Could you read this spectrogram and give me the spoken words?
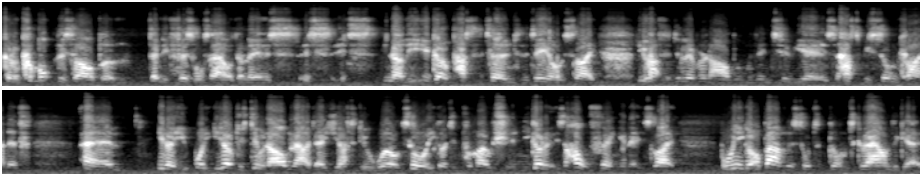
going to come up with this album. Then it fizzles out, and it's it's it's you know you go past the terms of the deal. It's like you have to deliver an album within two years. There has to be some kind of um, you know, you, you don't just do an album nowadays. You have to do a world tour. You got to do promotion. You got to, it's a whole thing, and it? it's like. But when you got a band that's sort of gone to ground again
